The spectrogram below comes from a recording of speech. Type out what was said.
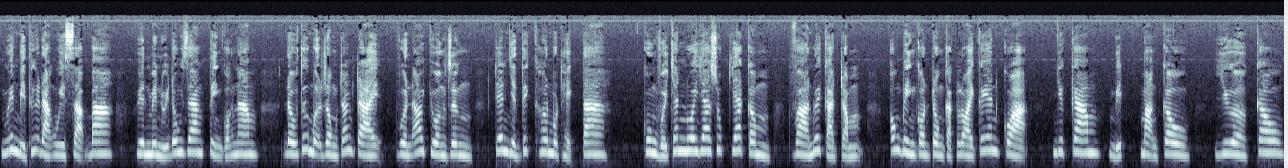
nguyên bí thư đảng ủy xã Ba, huyện miền núi Đông Giang, tỉnh Quảng Nam, đầu tư mở rộng trang trại, vườn ao chuồng rừng trên diện tích hơn một hecta. Cùng với chăn nuôi gia súc gia cầm và nuôi cá trắm, ông Bình còn trồng các loài cây ăn quả như cam, mít, mảng cầu, dừa, cau.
